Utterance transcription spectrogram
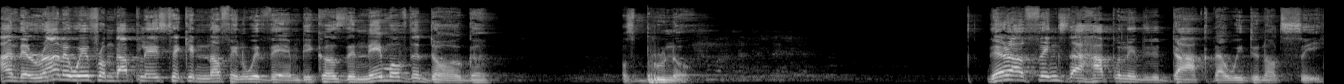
and they ran away from that place taking nothing with them because the name of the dog was Bruno. There are things that happen in the dark that we do not see.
